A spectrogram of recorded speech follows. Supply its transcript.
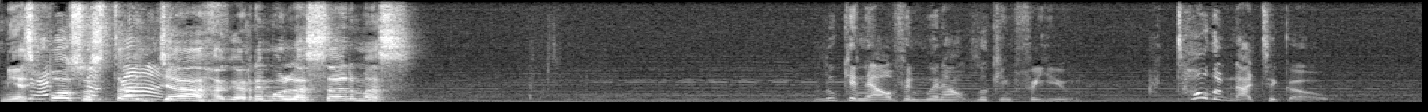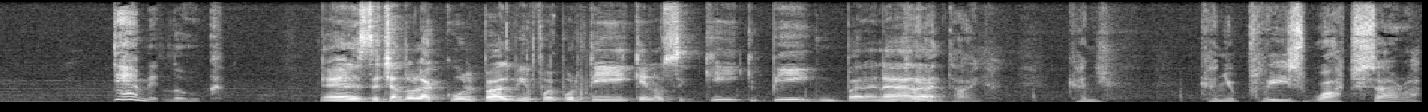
Mi esposo está allá, agarremos las armas. Luke and Alvin went out looking for you. I told them not to go. Damn it, Luke. Eh, le está echando la culpa, Alvin fue por ti, que no sé qué, que para nada. Clementine, can you, can you please watch Sarah?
